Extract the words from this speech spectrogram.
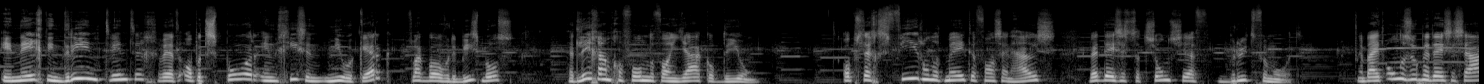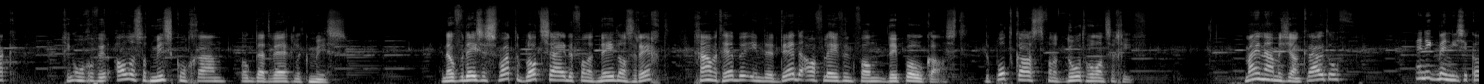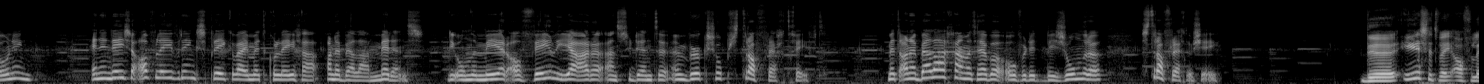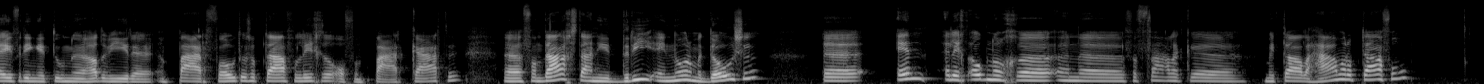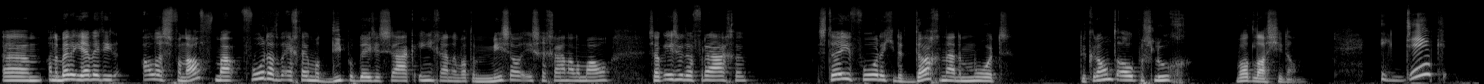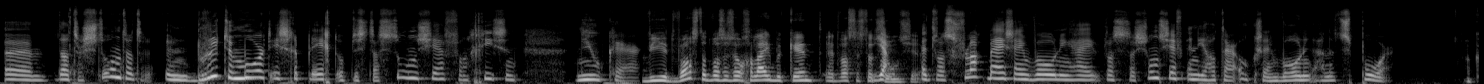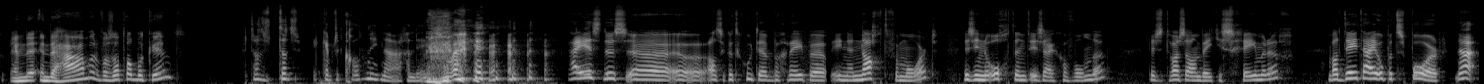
In 1923 werd op het spoor in Giezen Nieuwekerk, vlak boven de Biesbos, het lichaam gevonden van Jacob de Jong. Op slechts 400 meter van zijn huis werd deze stationschef bruut vermoord. En bij het onderzoek naar deze zaak ging ongeveer alles wat mis kon gaan ook daadwerkelijk mis. En over deze zwarte bladzijde van het Nederlands recht gaan we het hebben in de derde aflevering van Depotcast, de podcast van het Noord-Hollands Archief. Mijn naam is Jan Kruithof En ik ben Lise Koning. En in deze aflevering spreken wij met collega Annabella Meddens, die onder meer al vele jaren aan studenten een workshop strafrecht geeft. Met Annabella gaan we het hebben over dit bijzondere strafrechtdossier. De eerste twee afleveringen, toen eh, hadden we hier eh, een paar foto's op tafel liggen of een paar kaarten. Eh, vandaag staan hier drie enorme dozen. En er ligt ook nog een vervaarlijke metalen hamer op tafel. Ehm Annabelle, jij weet hier alles vanaf. Maar voordat we echt helemaal diep op deze zaak ingaan en wat er mis al is gegaan allemaal, zou ik eerst willen vragen. Stel je voor dat je de dag na de moord de krant opensloeg. Wat las je dan? Ik denk ehm, dat er stond dat er een brute moord is gepleegd op de stationschef van Giesen Nieuwkerk. Wie het was, dat was dus al gelijk bekend. Het was de stationschef. Het was vlakbij zijn woning. Hij was stationschef en die had daar ook zijn woning aan het spoor. Oké. En, de, en de hamer, was dat al bekend? Dat, dat, ik heb de krant niet nagelezen. Maar Hij is dus, eh, eh, als ik het goed heb begrepen, in de nacht vermoord. Dus in de ochtend is hij gevonden. Dus het was al een beetje schemerig. Wat deed hij op het spoor? nou,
